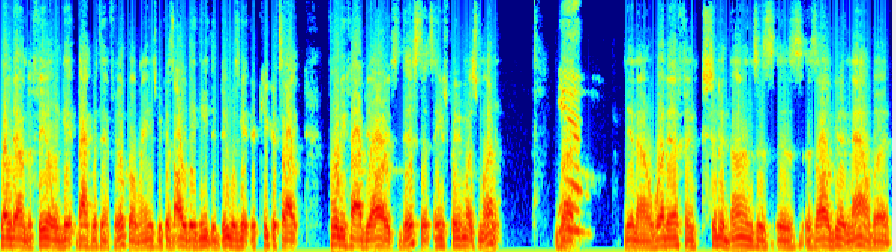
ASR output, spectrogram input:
go down the field and get back within field goal range because all they need to do is get your kicker to like 45 yards distance and he's pretty much money. Yeah. But, you know, what if and should have done is, is, is all good now. But,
